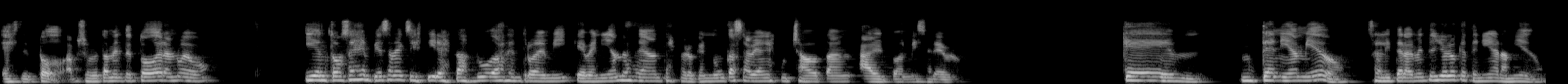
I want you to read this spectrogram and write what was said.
este, todo, absolutamente todo era nuevo y entonces empiezan a existir estas dudas dentro de mí que venían desde antes, pero que nunca se habían escuchado tan alto en mi cerebro. Que mm, tenía miedo. O sea, literalmente yo lo que tenía era miedo.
